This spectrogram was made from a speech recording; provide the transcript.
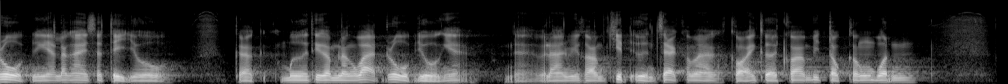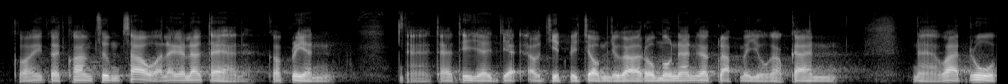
รูปอย่างเงี้ยแล้วก็ให้สติอยู่กับมือที่กำลังวาดรูปอยู่อย่างเงี้ย นะเวลามีความคิดอื่นแทรกเข้ามาก่อให้เกิดความวิตกกังวลก่อให้เกิดความซึมเศร้าอะไรก็แล้วแต่นะก็เปลี่ยนนะแต่ที่จะเอาจิตไปจมอยู่กับอารมณ์พวกนั้นก็กลับมาอยู่กับการนะวาดรูป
